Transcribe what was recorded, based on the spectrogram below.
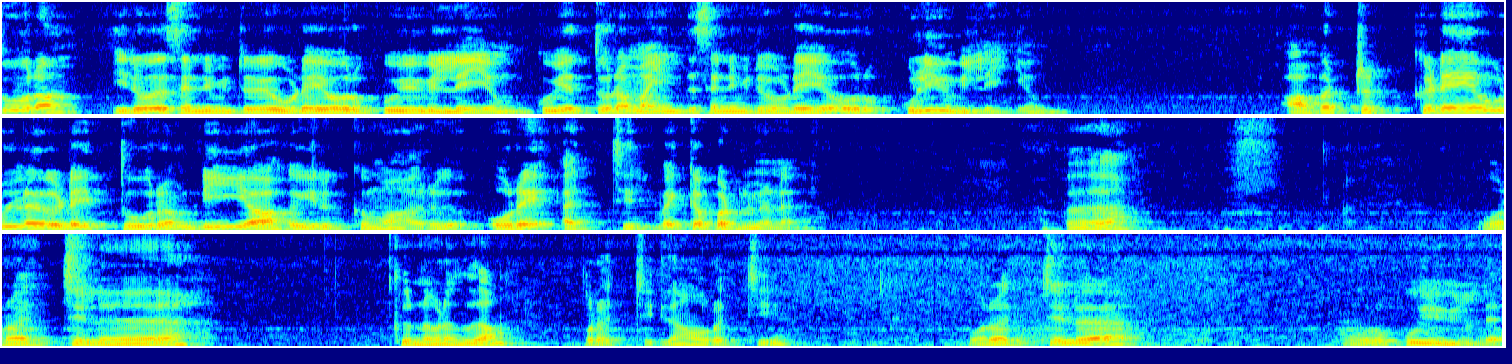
தூரம் இருபது சென்டிமீட்டர் உடைய ஒரு குவி வில்லையும் குவியத்தூரம் ஐந்து சென்டிமீட்டர் உடைய ஒரு குழிவு வில்லையும் அவற்றுக்கிடையே உள்ள இடைத்தூரம் டி ஆக இருக்குமாறு ஒரே அச்சில் வைக்கப்பட்டுள்ளன. அப்போ ஒரு அச்சில் கிருண விலங்குதா ஒரு அச்சு இதான் ஒரு அச்சு. ஒரு அச்சில் ஒரு குவி இல்லை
